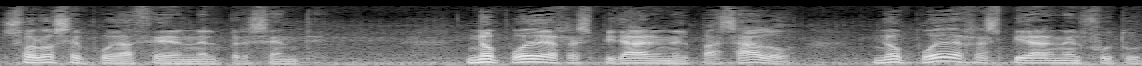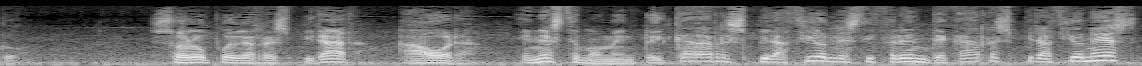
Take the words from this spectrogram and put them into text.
solo se puede hacer en el presente. No puedes respirar en el pasado, no puedes respirar en el futuro. Solo puedes respirar ahora, en este momento. Y cada respiración es diferente, cada respiración es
